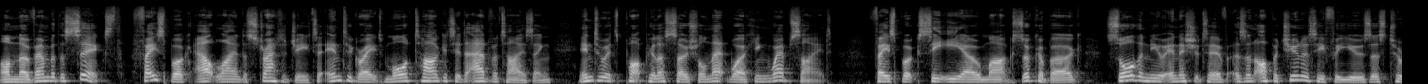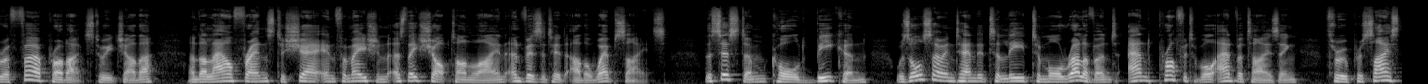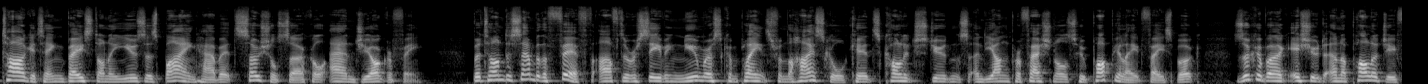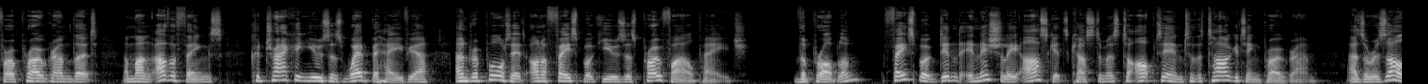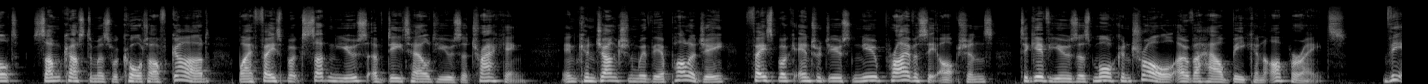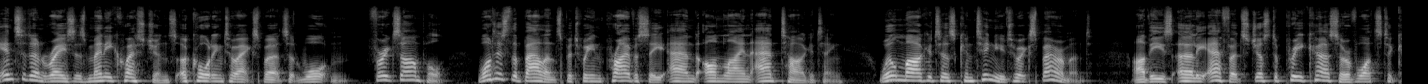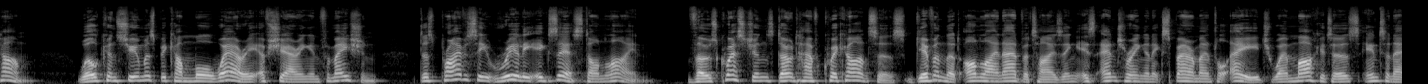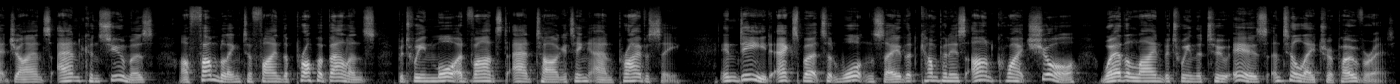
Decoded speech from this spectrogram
On November the 6th, Facebook outlined a strategy to integrate more targeted advertising into its popular social networking website. Facebook CEO Mark Zuckerberg saw the new initiative as an opportunity for users to refer products to each other and allow friends to share information as they shopped online and visited other websites. The system, called Beacon, was also intended to lead to more relevant and profitable advertising through precise targeting based on a user's buying habits, social circle, and geography. But on December the 5th, after receiving numerous complaints from the high school kids, college students, and young professionals who populate Facebook, Zuckerberg issued an apology for a program that, among other things, could track a user's web behavior and report it on a Facebook user's profile page. The problem? Facebook didn't initially ask its customers to opt in to the targeting program. As a result, some customers were caught off guard by Facebook's sudden use of detailed user tracking in conjunction with the apology, Facebook introduced new privacy options to give users more control over how Beacon operates. The incident raises many questions, according to experts at Wharton. For example, what is the balance between privacy and online ad targeting? Will marketers continue to experiment? Are these early efforts just a precursor of what's to come? Will consumers become more wary of sharing information? Does privacy really exist online? Those questions don't have quick answers, given that online advertising is entering an experimental age where marketers, internet giants, and consumers are fumbling to find the proper balance between more advanced ad targeting and privacy. Indeed, experts at Wharton say that companies aren't quite sure where the line between the two is until they trip over it.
